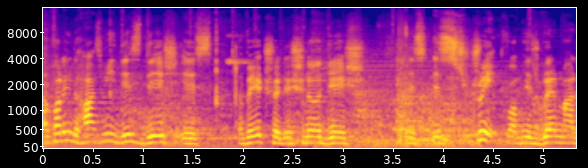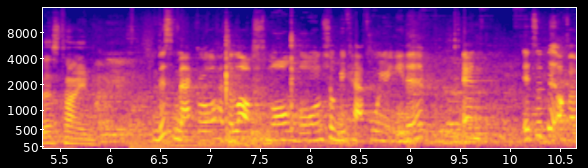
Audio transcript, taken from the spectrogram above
According to Hasmi, this dish is a very traditional dish. It's, it's straight from his grandmother's time. This mackerel has a lot of small bones, so be careful when you eat it. And it's a bit of a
